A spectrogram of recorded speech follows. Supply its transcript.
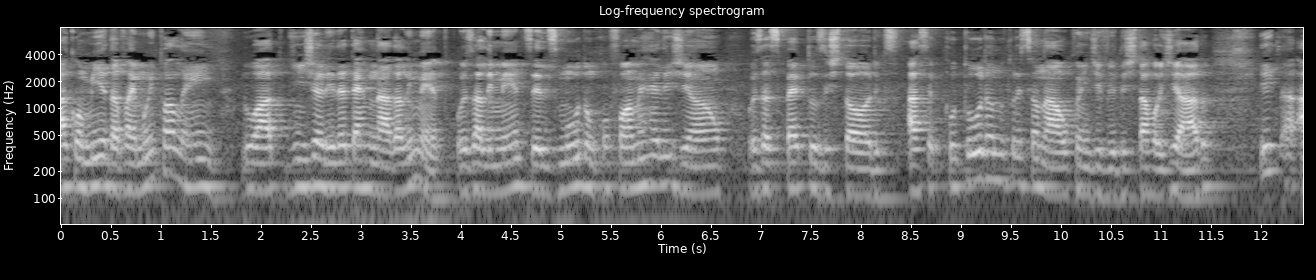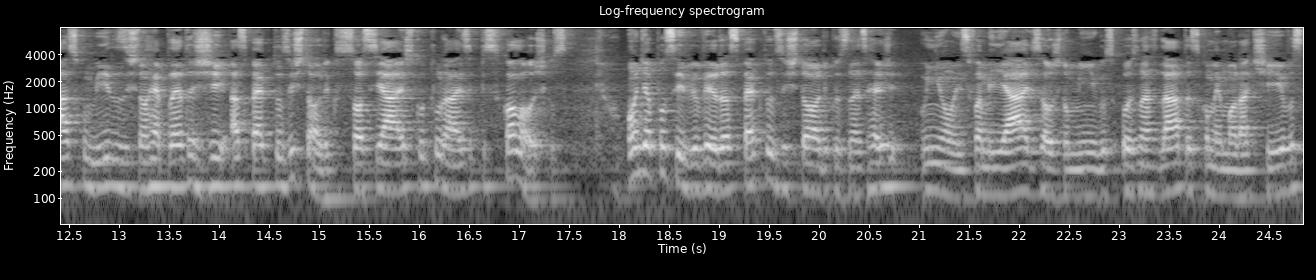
A comida vai muito além do ato de ingerir determinado alimento. Os alimentos eles mudam conforme a religião, os aspectos históricos, a cultura nutricional que o indivíduo está rodeado e as comidas estão repletas de aspectos históricos, sociais, culturais e psicológicos onde é possível ver aspectos históricos nas reuniões familiares aos domingos ou nas datas comemorativas,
